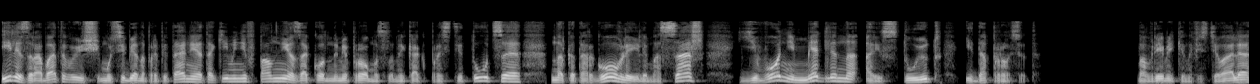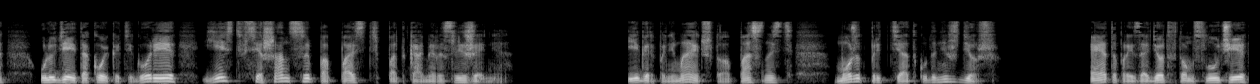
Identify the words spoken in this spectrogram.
или зарабатывающему себе на пропитание такими не вполне законными промыслами, как проституция, наркоторговля или массаж, его немедленно арестуют и допросят. Во время кинофестиваля у людей такой категории есть все шансы попасть под камеры слежения. Игорь понимает, что опасность может прийти откуда не ждешь. Это произойдет в том случае,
